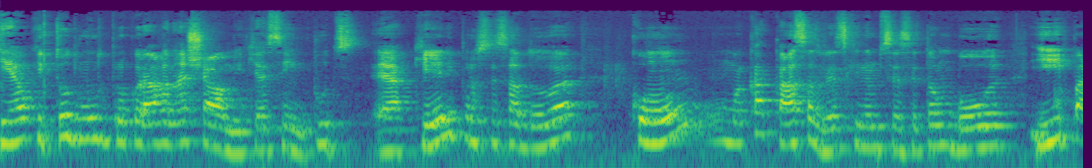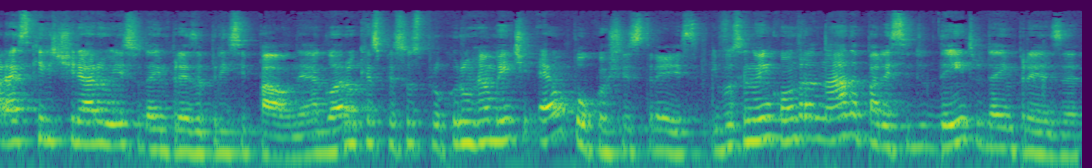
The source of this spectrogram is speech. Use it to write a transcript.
Que é o que todo mundo procurava na Xiaomi, que é assim, putz, é aquele processador com uma carcaça às vezes que não precisa ser tão boa e parece que eles tiraram isso da empresa principal, né? Agora o que as pessoas procuram realmente é o Poco X3 e você não encontra nada parecido dentro da empresa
